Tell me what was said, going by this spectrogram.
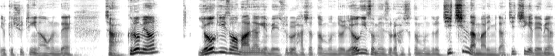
이렇게 슈팅이 나오는데 자 그러면 여기서 만약에 매수를 하셨던 분들 여기서 매수를 하셨던 분들은 지친단 말입니다. 지치게 되면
